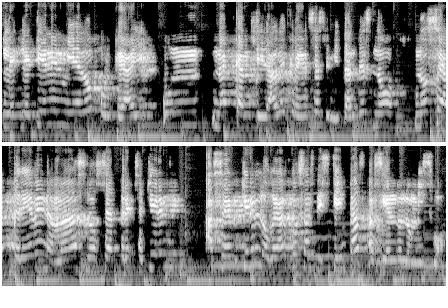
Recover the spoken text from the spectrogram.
le, tienen miedo porque hay una cantidad de creencias limitantes, no, no se atreven a más, no se atreven, se quieren hacer, quieren lograr cosas distintas haciendo lo mismo.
